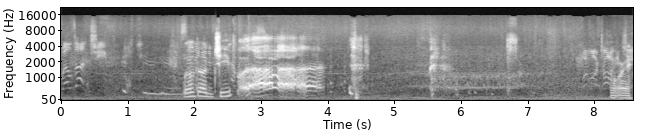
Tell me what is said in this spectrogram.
Well done, Chief. Well done, Chief. Ah! Don't worry.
